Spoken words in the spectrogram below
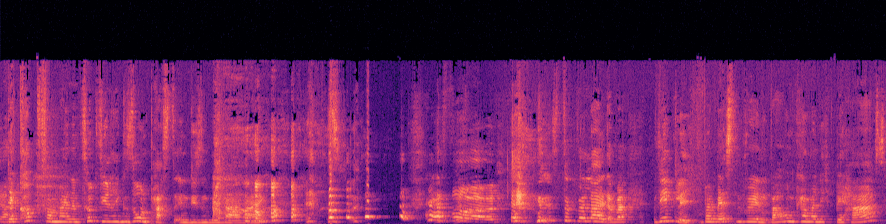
Ja. der Kopf von meinem fünfjährigen Sohn passte in diesen BH rein. es tut mir leid, aber wirklich, beim besten Willen, warum kann man nicht BHs,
